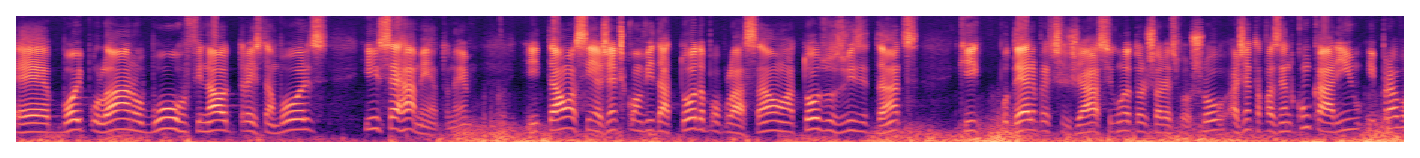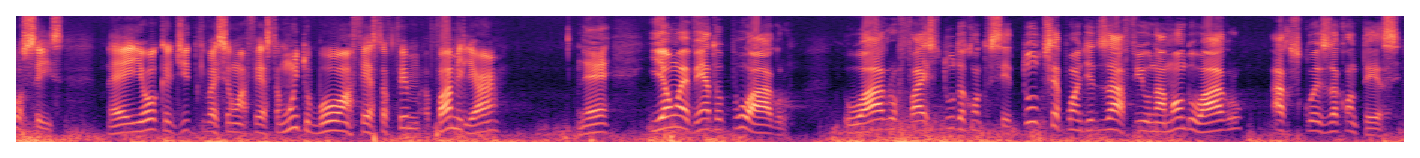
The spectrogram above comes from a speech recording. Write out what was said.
é, boi pulando, burro, final de três tambores e encerramento, né? Então, assim, a gente convida a toda a população, a todos os visitantes que puderem prestigiar a segunda Torre Expo Show. A gente está fazendo com carinho e para vocês. Né? E eu acredito que vai ser uma festa muito boa, uma festa familiar, né? E é um evento para o agro. O agro faz tudo acontecer. Tudo que você põe de desafio na mão do agro, as coisas acontecem.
